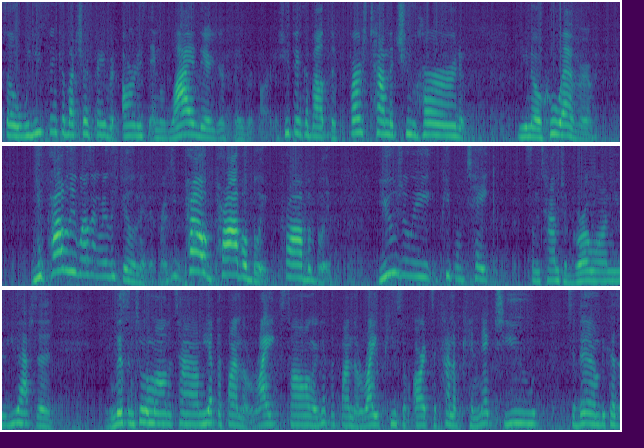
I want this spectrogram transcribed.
So when you think about your favorite artist and why they're your favorite artist, you think about the first time that you heard, you know, whoever, you probably wasn't really feeling it at first. You prob- probably, probably. Usually people take some time to grow on you. You have to listen to them all the time. You have to find the right song or you have to find the right piece of art to kind of connect you to them because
